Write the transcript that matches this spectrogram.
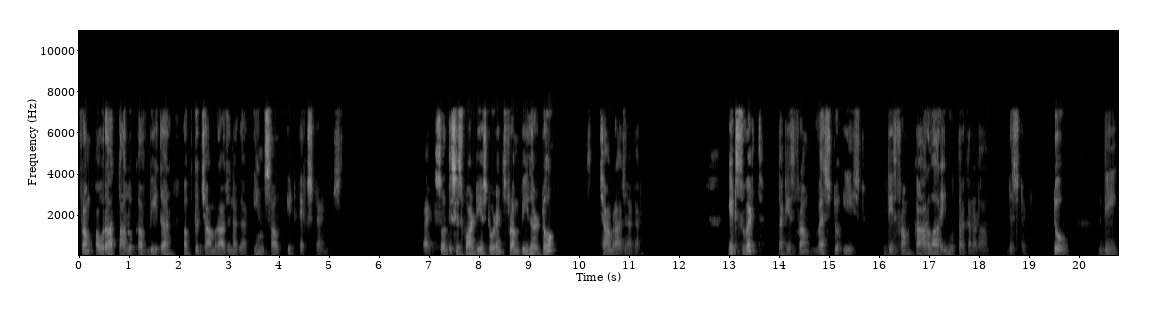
From Aurad taluk of Bidar up to Chamarajanagar in south, it extends. Right. So this is what, dear students, from Bidar to Chamarajanagar. Its width that is from west to east. It is from Karwar in Uttar Kannada district to the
